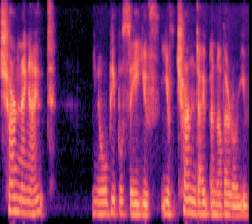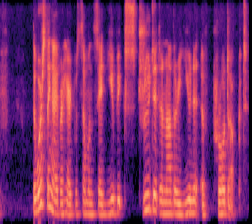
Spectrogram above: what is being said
churning out, you know, people say you've you've churned out another, or you've The worst thing I ever heard was someone said, You've extruded another unit of product.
